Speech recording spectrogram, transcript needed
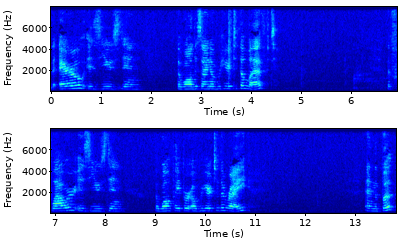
The arrow is used in the wall design over here to the left. The flower is used in the wallpaper over here to the right. And the book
